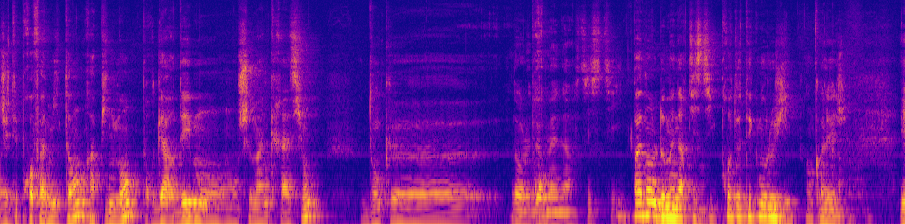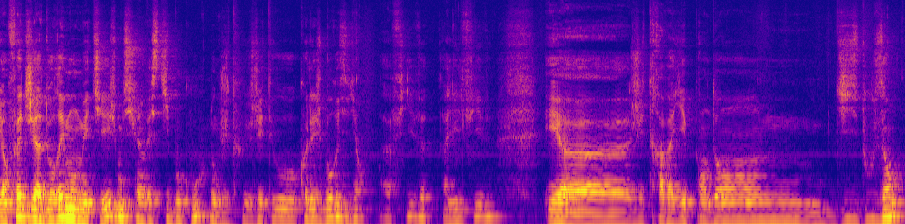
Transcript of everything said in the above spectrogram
J'étais prof à mi-temps rapidement pour garder mon, mon chemin de création. Donc euh, Dans le domaine artistique. pas dans le domaine artistique, prof de technologie en collège. Et en fait, j'ai adoré mon métier, je me suis investi beaucoup. Donc j'étais au collège Boris Vian à Fives, à l'île Fives. Et euh, j'ai travaillé pendant 10-12 ans.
